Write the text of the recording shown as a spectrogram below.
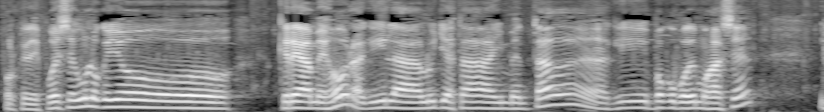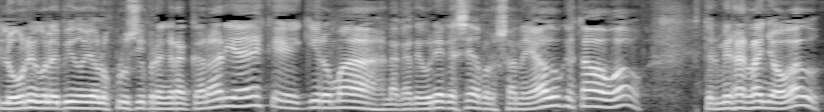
Porque después, según lo que yo crea mejor, aquí la lucha está inventada, aquí poco podemos hacer. Y lo único que le pido yo a los clubes siempre en Gran Canaria es que quiero más la categoría que sea, pero saneado que estaba ahogado. Terminar el año ahogado.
